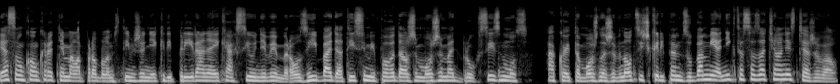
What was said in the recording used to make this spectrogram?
Ja som konkrétne mala problém s tým, že niekedy pri raňajkách si ju neviem rozhýbať a ty si mi povedal, že môže mať bruxizmus. Ako je to možné, že v noci škripem zubami a nikto sa zatiaľ nestiažoval?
